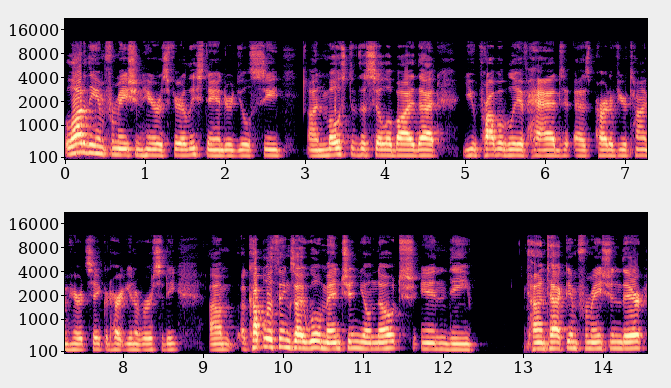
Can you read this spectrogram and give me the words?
a lot of the information here is fairly standard. You'll see on most of the syllabi that you probably have had as part of your time here at Sacred Heart University. Um, a couple of things I will mention. You'll note in the contact information there,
